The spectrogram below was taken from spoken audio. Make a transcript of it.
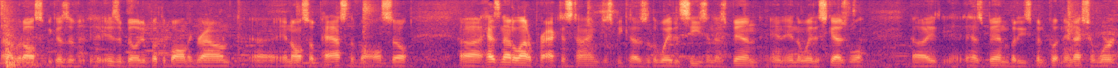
but also because of his ability to put the ball on the ground and also pass the ball. So uh, hasn't had a lot of practice time just because of the way the season has been and, and the way the schedule uh, has been, but he's been putting in extra work,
